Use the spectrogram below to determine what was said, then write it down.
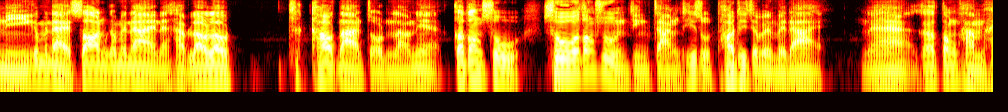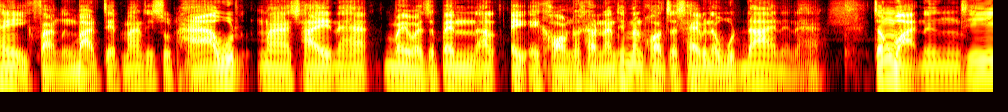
หนีก็ไม่ได้ซ่อนก็ไม่ได้นะครับ แล้วเราเข้าตาจนแล้วเนี่ยก็ต้องสู้สู้ก็ต้องสู้อย่างจริงจังที่สุดเท่าที่จะเป็นไปได้ นะฮะก็ต้องทำให้อีกฝั่งหนึ่งบาดเจ็บมากที่สุดหาอาวุธมาใช้นะฮะไม่ว่าจะเป็นไอ้ไอของแถวๆนั้นที่มันพอจะใช้เป็นอาวุธได้เนี่ยนะฮะจังหวะหนึ่งที่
